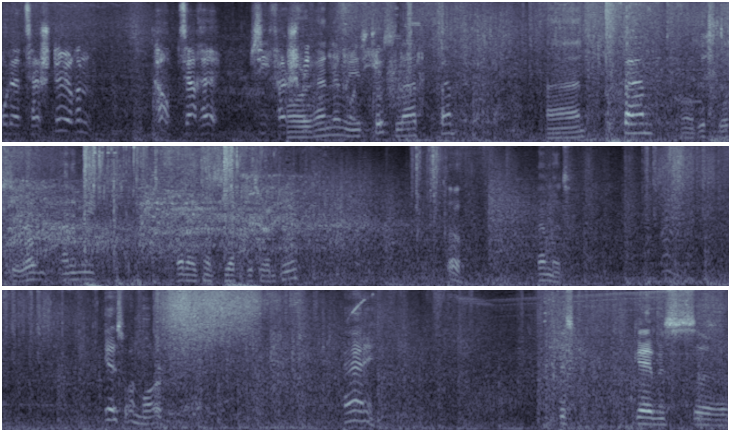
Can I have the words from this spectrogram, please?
oder zerstören, Hauptsache, sie verschwinden von to hier. slap. Bam. And bam. Oh, this was the wrong enemy. But I can slap this one too. So, damn it. Here's one more. Hey. This game is uh,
